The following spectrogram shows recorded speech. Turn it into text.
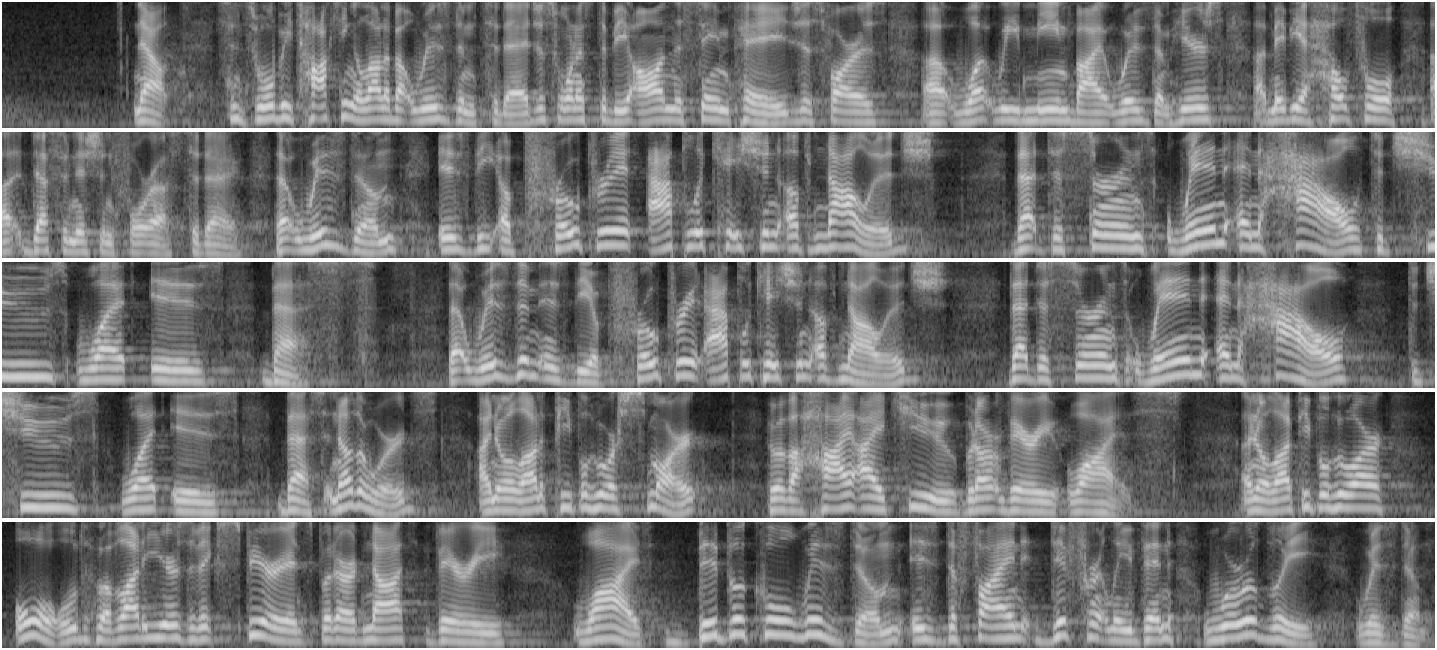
Now, since we'll be talking a lot about wisdom today, I just want us to be on the same page as far as uh, what we mean by wisdom. Here's uh, maybe a helpful uh, definition for us today that wisdom is the appropriate application of knowledge that discerns when and how to choose what is best. That wisdom is the appropriate application of knowledge that discerns when and how to choose what is best. In other words, I know a lot of people who are smart, who have a high IQ, but aren't very wise. I know a lot of people who are old, who have a lot of years of experience, but are not very wise. Biblical wisdom is defined differently than worldly wisdom.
